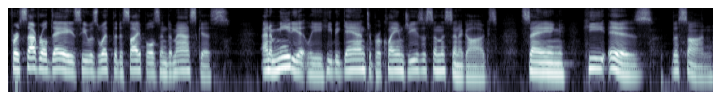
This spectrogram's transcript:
For several days he was with the disciples in Damascus, and immediately he began to proclaim Jesus in the synagogues, saying, he is the Son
